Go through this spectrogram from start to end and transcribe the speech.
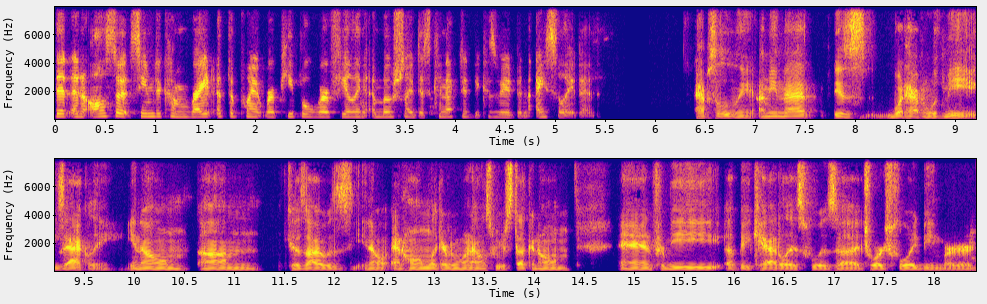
that and also it seemed to come right at the point where people were feeling emotionally disconnected because we had been isolated Absolutely. I mean, that is what happened with me exactly. You know, um, because I was, you know, at home like everyone else. We were stuck at home, and for me, a big catalyst was uh, George Floyd being murdered.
